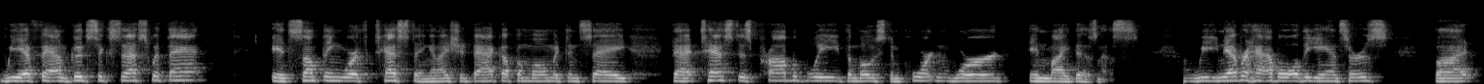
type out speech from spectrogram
We have found good success with that. It's something worth testing. And I should back up a moment and say that test is probably the most important word in my business. We never have all the answers, but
